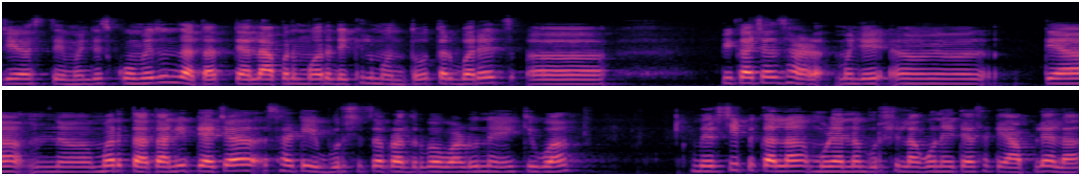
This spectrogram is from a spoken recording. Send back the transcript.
जे असते म्हणजेच कोमेजून जातात. त्याला आपण मर देखील म्हणतो. तर बरेच पिकाच्या झाड म्हणजे त्या मरतात आणि त्याच्यासाठी बुरशीचा प्रादुर्भाव वाढू नये किंवा मिरची पिकाला मुळ्यांना बुरशी लागू नये त्यासाठी आपल्याला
